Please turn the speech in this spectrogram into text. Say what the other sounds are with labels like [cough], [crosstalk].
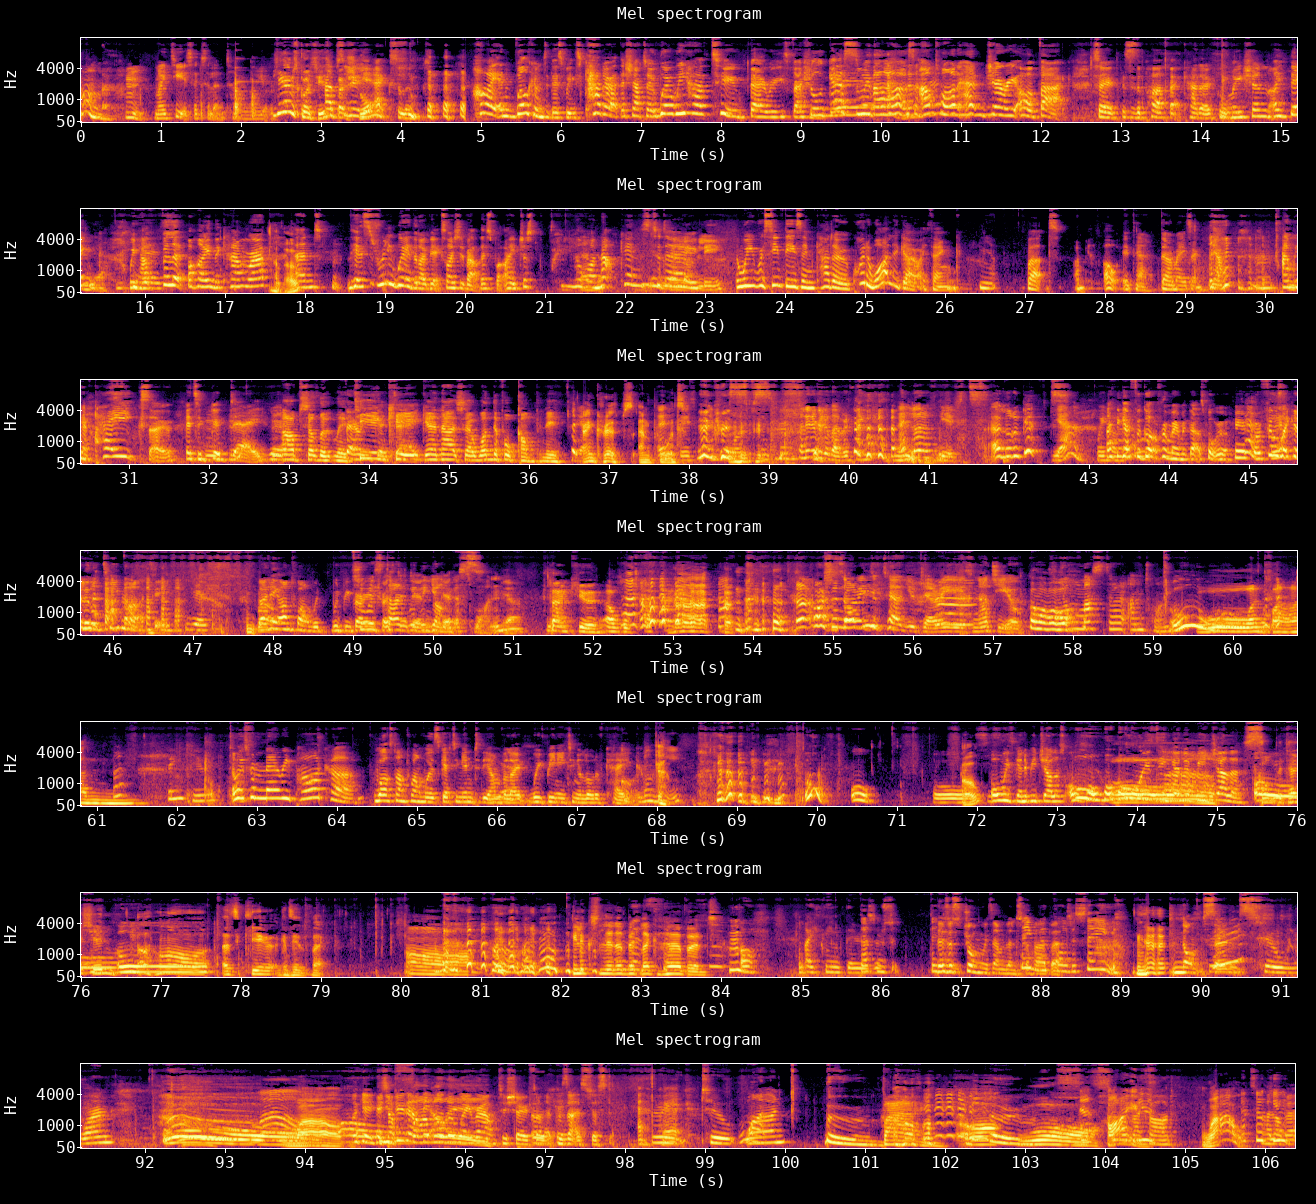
Sophisticated. Hmm, My tea is excellent. How are yours? Yeah, it was going to say it's Absolutely strong. [laughs] excellent. Hi, and welcome to this week's Cadeau at the Chateau, where we have two very special guests with us. [laughs] Antoine and Gerry are back. So, this is a perfect Cadeau formation, I think. We have Philip behind the camera. Hello. And it's really weird that I'd be excited about this, but I just really love our napkins today. lovely. And we received these in Cadeau quite a while ago, I think. Yeah. But, um, oh, it, Yeah. they're amazing. Yeah. [laughs] and we have cake, so it's a good day. Absolutely. Very tea and good cake, and that's a wonderful company. And crisps and And port. [laughs] crisps and Crisps. a little bit of everything. [laughs] and a lot of gifts. a lot of gifts. Yeah. I think I have- forgot for a moment that's what we were here for. It feels like a little tea party. Yes. But I think Antoine would, would be very So we interested start with the youngest gifts. one. Yeah. Thank you. I will. oh, it's a Sorry naughty- to tell you, Gerry, it is not you. Oh, Your master Antoine. Ooh. oh, and fun. Thank you. Oh, it's from Mary Parker. Whilst Antoine was getting into the envelope, we've been eating a lot of Oh, cake. no me. [laughs] Ooh. Oh, Oh. Oh, he's going to be jealous. Oh, oh, oh, oh, oh is he going to be jealous? Competition. Oh, [laughs] that's cute. I can see it at the back. Oh, [laughs] he looks a little bit like Herbert. oh. I think there is Doesn't they There's a don't- strong resemblance they to look all the same. [laughs] Nonsense. two, one. Wow. Okay, can It's you do that the other way family. round to show Philip? Because that is just Three, epic. two, one. Boom. Bang. [laughs] Oh, Boom. Whoa. That's Oh my Five. god. Wow. That's so I cute.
